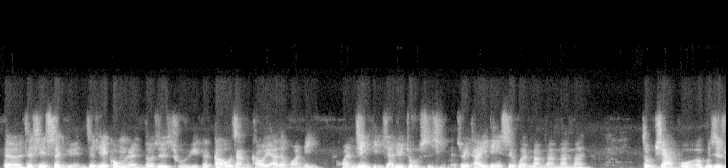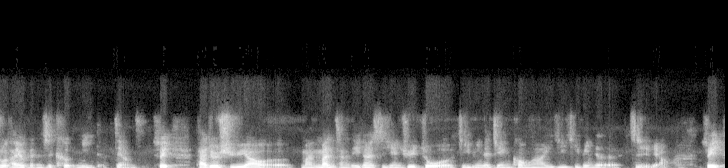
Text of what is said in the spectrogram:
的这些肾源、这些工人都是处于一个高张高压的环境环境底下去做事情的，所以它一定是会慢慢慢慢走下坡，而不是说它有可能是可逆的这样子，所以它就需要蛮漫长的一段时间去做疾病的监控啊，以及疾病的治疗，所以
